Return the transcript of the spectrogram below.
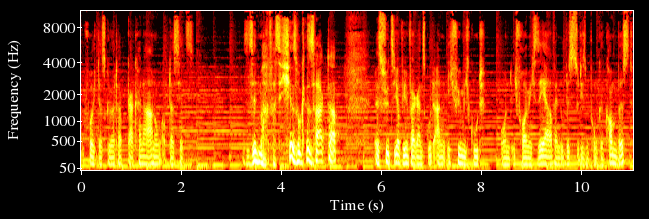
bevor ich das gehört habe, gar keine Ahnung, ob das jetzt Sinn macht, was ich hier so gesagt habe. Es fühlt sich auf jeden Fall ganz gut an. Ich fühle mich gut und ich freue mich sehr, wenn du bis zu diesem Punkt gekommen bist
